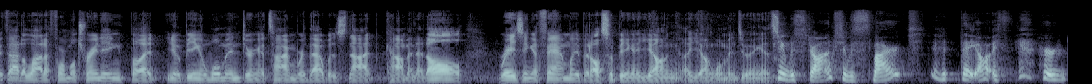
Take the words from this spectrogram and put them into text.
without a lot of formal training, but you know, being a woman during a time where that was not common at all, raising a family, but also being a young a young woman doing it. She was strong. She was smart. They always her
